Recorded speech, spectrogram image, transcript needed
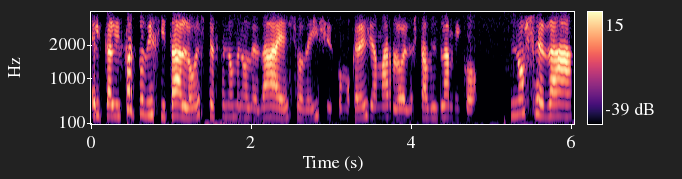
el califato digital o este fenómeno de Daesh o de ISIS, como queréis llamarlo, el Estado Islámico, no se da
